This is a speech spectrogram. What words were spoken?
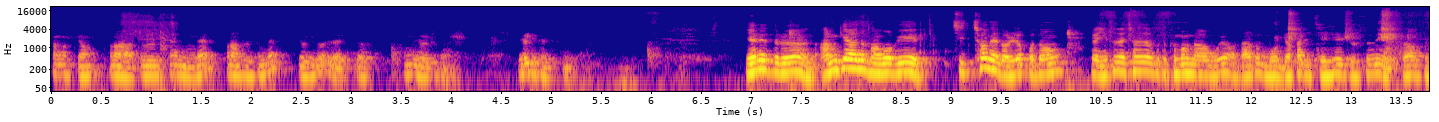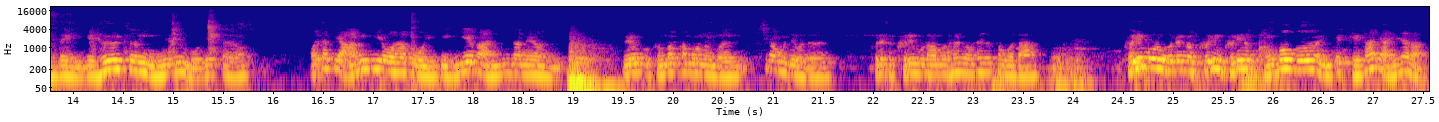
삼각형 하나 둘 셋 넷 하나 둘 셋 넷 여기도 넷 여섯 그러면 12개 이렇게 되겠습니다. 얘네들은 암기하는 방법이 지천에 널렸거든. 그러니까 인터넷 찾아봐도 금방 나오고요. 나도 뭐 몇 가지 제시해 줄 수는 있어. 근데 이게 효율성이 있는지는 모르겠어요. 어차피 암기로 하고 이게 이해가 안 된다면 거 금방 까먹는 건 시간 문제거든. 그래서 그림으로 한번 설명을 해줬던 거다. 그림으로 그리면 그림 그리는 방법은 이제 계산이 아니잖아.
